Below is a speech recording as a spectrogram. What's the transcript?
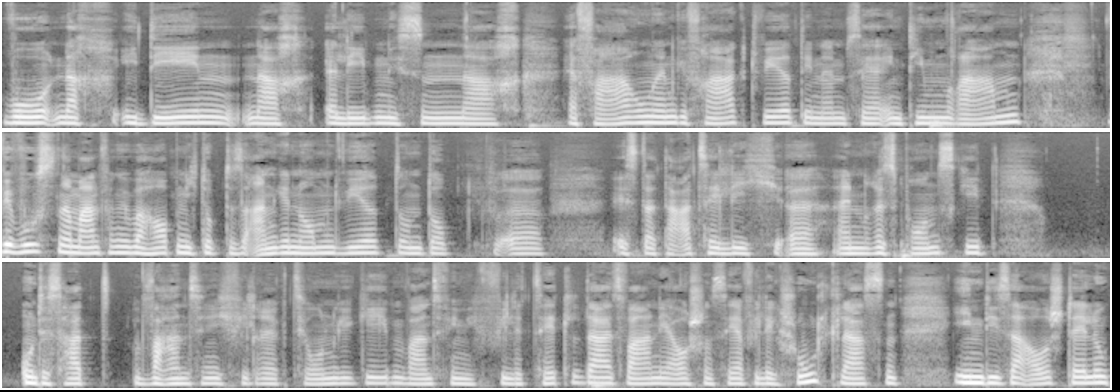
wo nach Ideen, nach Erlebnissen, nach Erfahrungen gefragt wird in einem sehr intimen Rahmen. Wir wussten am Anfang überhaupt nicht, ob das angenommen wird und ob äh, es da tatsächlich äh, einen Response gibt. Und es hat wahnsinnig viel Reaktionen gegeben, wahnsinnig viele Zettel da. Es waren ja auch schon sehr viele Schulklassen in dieser Ausstellung,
